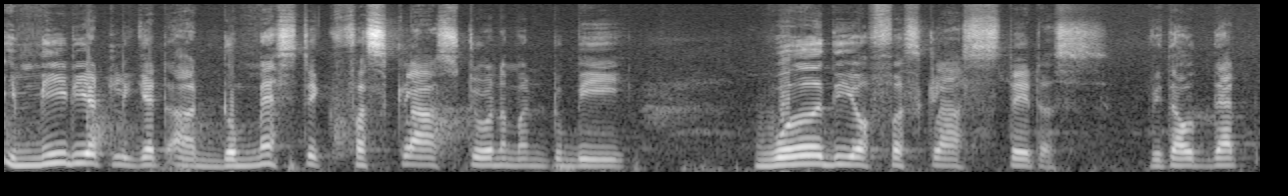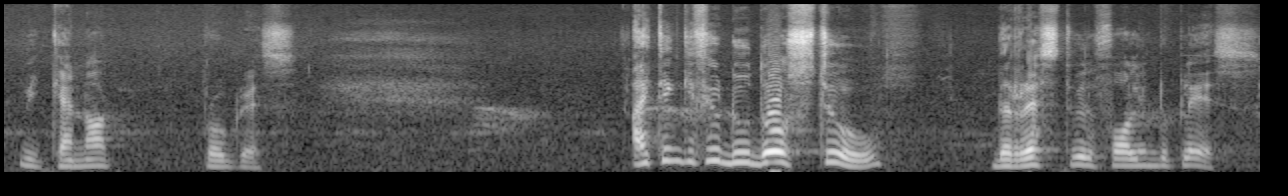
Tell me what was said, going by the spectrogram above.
immediately get our domestic first class tournament to be worthy of first class status. Without that, we cannot progress. I think if you do those two, the rest will fall into place.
